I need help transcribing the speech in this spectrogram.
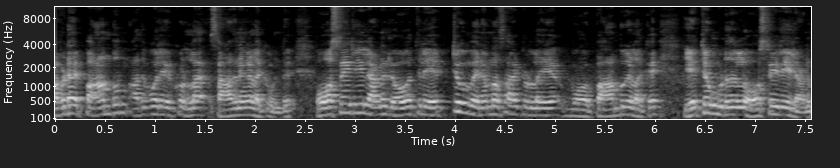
അവിടെ പാമ്പും അതുപോലെയൊക്കെ ഉള്ള സാധനങ്ങളൊക്കെ ഉണ്ട്. ഓസ്ട്രേലിയയിലാണ് ലോകത്തിലെ ഏറ്റവും വെനമസ് ആയിട്ടുള്ള പാമ്പുകളൊക്കെ ഏറ്റവും കൂടുതൽ ഓസ്ട്രേലിയയിലാണ്.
